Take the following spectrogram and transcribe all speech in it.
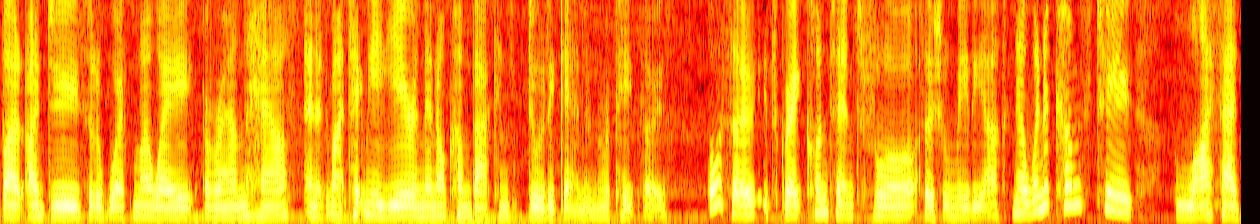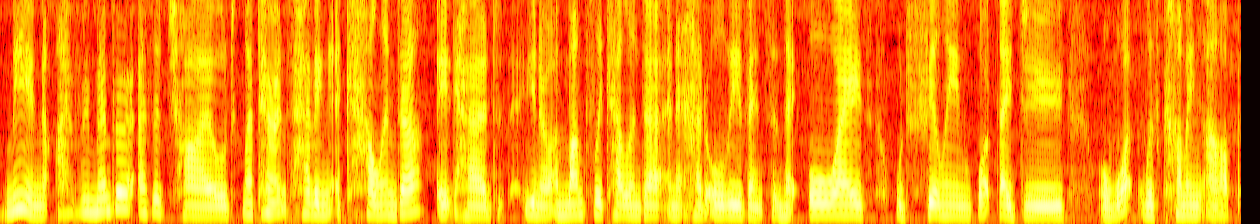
but I do sort of work my way around the house and it might take me a year and then I'll come back and do it again and repeat those. Also, it's great content for social media. Now, when it comes to life admin. I remember as a child, my parents having a calendar. It had, you know, a monthly calendar and it had all the events and they always would fill in what they do or what was coming up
